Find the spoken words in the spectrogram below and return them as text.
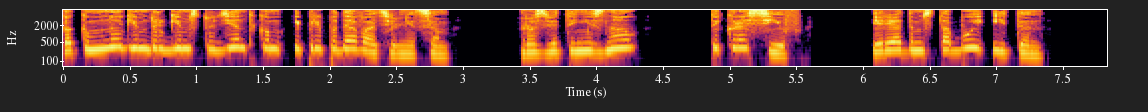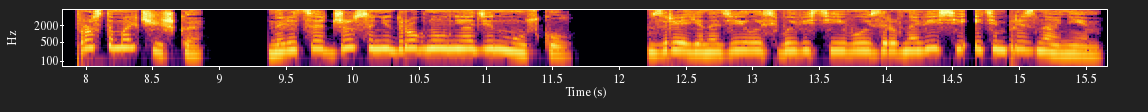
как и многим другим студенткам и преподавательницам. Разве ты не знал? Ты красив. И рядом с тобой Итан. Просто мальчишка. На лице Джоса не дрогнул ни один мускул. Зря я надеялась вывести его из равновесия этим признанием.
